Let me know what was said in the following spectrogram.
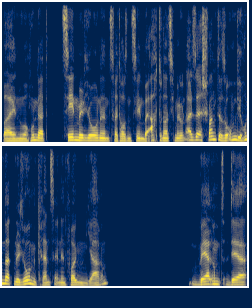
bei nur 110 Millionen, 2010 bei 98 Millionen. Also er schwankte so um die 100 Millionen Grenze in den folgenden Jahren. Während der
